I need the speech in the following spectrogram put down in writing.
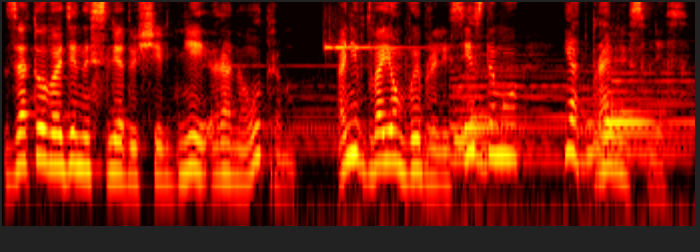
Зато в один из следующих дней рано утром они вдвоем выбрались из дому и отправились в лес.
